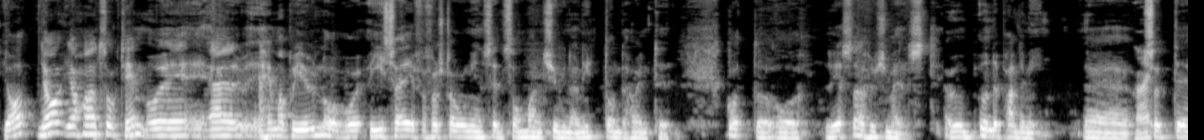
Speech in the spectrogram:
Ja, ja, jag har alltså åkt hem och eh, är hemma på jullov och i Sverige för första gången sedan sommaren 2019. Det har inte gått att, resa hur som helst eh, under pandemin. Eh, så att, eh,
